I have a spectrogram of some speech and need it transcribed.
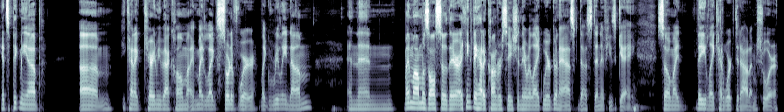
had to pick me up. Um, he kind of carried me back home. I, my legs sort of were like really numb, and then my mom was also there. I think they had a conversation. They were like, "We're gonna ask Dustin if he's gay." So my they like had worked it out, I'm sure.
